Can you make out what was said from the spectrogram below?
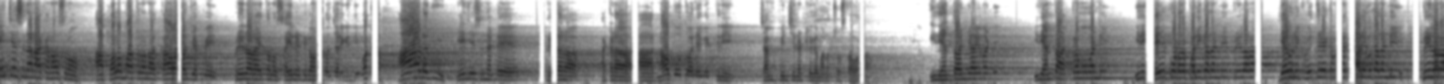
ఏం చేసినా నాకు అనవసరం. ఆ పొలం మాత్రం నాకు కావాలని చెప్పి ప్రియులరా ఇతను సైలెంట్గా ఉండడం జరిగింది. ఒక ఆడది ఏం చేసిందంటే ప్రియులరా అక్కడ ఆ నాబోతు అనే వ్యక్తిని చంపించినట్లుగా మనం చూస్తూ ఉన్నాం. ఇది ఎంత అన్యాయం అండి? ఇది ఎంత అక్రమం అండి? ఇది చేయకూడని పని కదండి ప్రియులరా. దేవునికి వ్యతిరేకమైన కార్యము కదండి. ప్రియులరా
